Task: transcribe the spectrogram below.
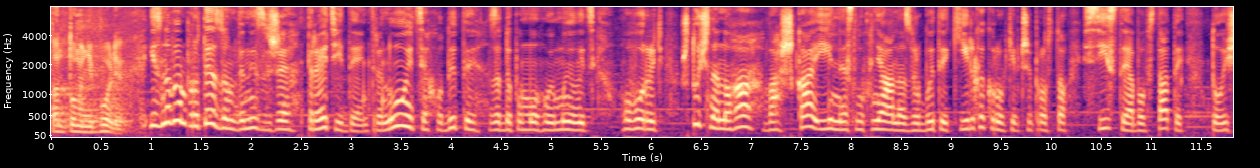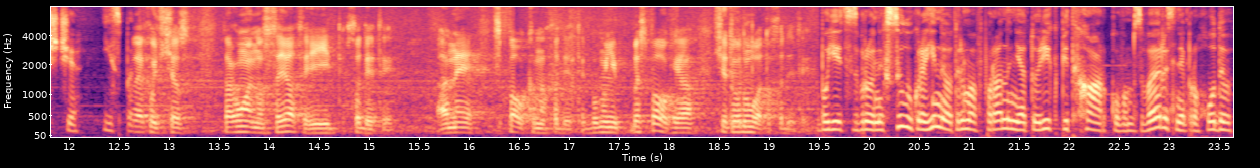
фантомні болі. Із новим протезом Денис вже третій день тренується ходити за допомогою милиць. Говорить, штучна нога важка і неслухняна. Зробити кілька кроків чи просто сісти або встати то ще іспит. Я хочу зараз нормально стояти і ходити, а не з палками ходити. Бо мені без палок я ще трудновато ходити. Боєць збройних сил України отримав поранення торік під Харковом. З вересня проходив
